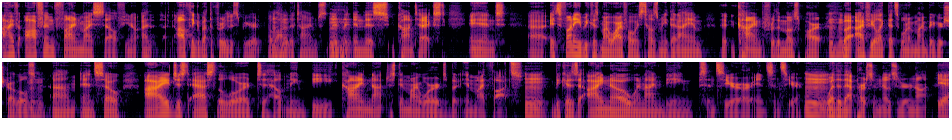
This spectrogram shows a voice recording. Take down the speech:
I've often find myself, you know, I, will think about the fruit of the spirit a mm-hmm. lot of mm-hmm. the times mm-hmm. in, in this context, and uh, it's funny because my wife always tells me that I am kind for the most part, mm-hmm. but I feel like that's one of my bigger struggles. Mm-hmm. Um, and so I just ask the Lord to help me be kind, not just in my words, but in my thoughts, mm. because I know when I'm being sincere or insincere, mm. whether that person knows it or not. Yeah.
